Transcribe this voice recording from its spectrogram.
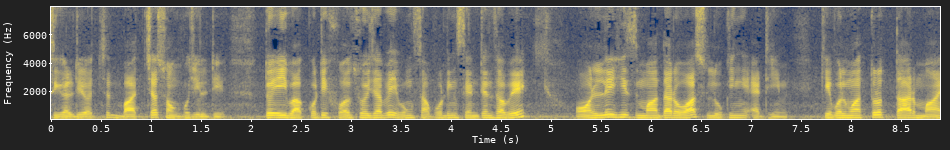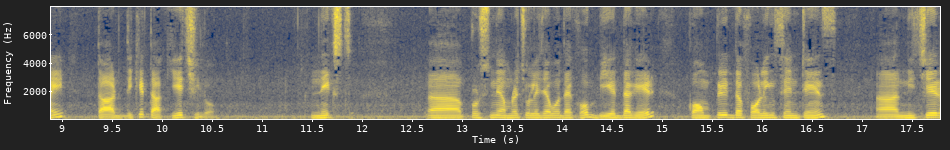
সিগালটি হচ্ছে বাচ্চা শঙ্খচিলটির তো এই বাক্যটি ফলস হয়ে যাবে এবং সাপোর্টিং সেন্টেন্স হবে only his mother was looking at him কেবলমাত্র তার মায় তার দিকে তাকিয়েছিল। নেক্সট প্রশ্নে আমরা চলে যাব, দেখো, বিয়ের দাগের কমপ্লিট দ্য ফলোইং সেন্টেন্স নিচের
